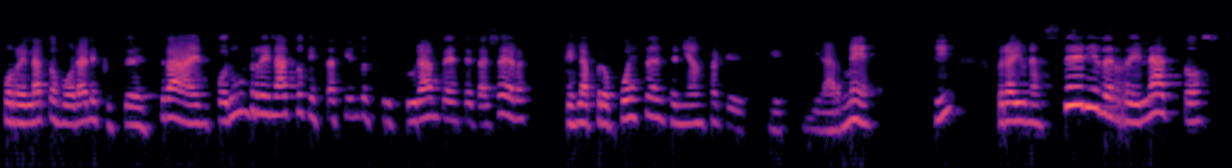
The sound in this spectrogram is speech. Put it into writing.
por relatos orales que ustedes traen, por un relato que está siendo estructurante de este taller, que es la propuesta de enseñanza que, que, armé, ¿sí? Pero hay una serie de relatos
